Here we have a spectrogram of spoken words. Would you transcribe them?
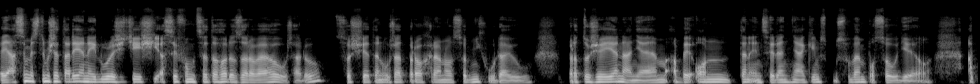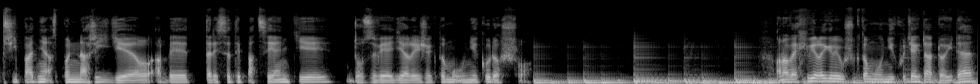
Já si myslím, že tady je nejdůležitější asi funkce toho dozorového úřadu, což je ten úřad pro ochranu osobních údajů, protože je na něm, aby on ten incident nějakým způsobem posoudil a případně aspoň nařídil, aby tedy se ty pacienti dozvěděli, že k tomu úniku došlo. Ono ve chvíli, kdy už k tomu úniku těch dat dojde,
